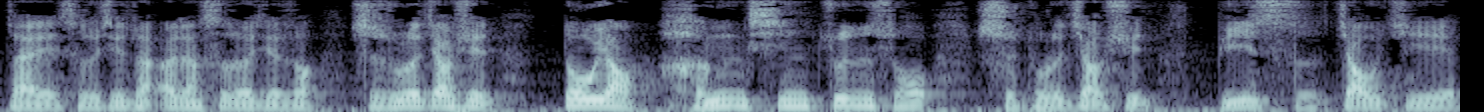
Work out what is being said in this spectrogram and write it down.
在使徒行传二章四十二节说，使徒的教训都要恒心遵守使徒的教训，彼此交接，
